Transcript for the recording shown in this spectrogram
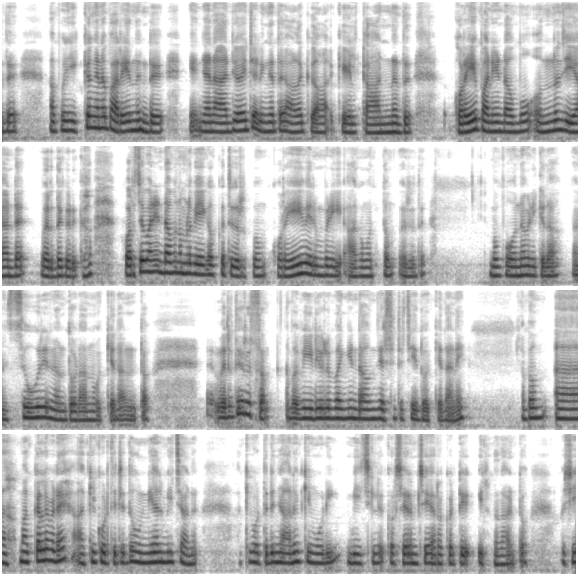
ഇത്. അപ്പോൾ ഇക്കങ്ങനെ പറയുന്നുണ്ട്. ഞാൻ ആദ്യമായിട്ടാണ് ഇങ്ങനത്തെ ആളെ കേൾ കാണുന്നത്. കുറേ പണി ഉണ്ടാകുമ്പോൾ ഒന്നും ചെയ്യാണ്ട് വെറുതെ കിടക്കുക കുറച്ച് പണി ഉണ്ടാകുമ്പോൾ നമ്മൾ വേഗമൊക്കെ തീർക്കും. കുറേ വരുമ്പോഴേ ആകെ മൊത്തം ഒരു ഇത്. അപ്പോൾ പോകുന്ന വഴിക്കതാ സൂര്യനൊന്ന് തൊടാൻ നോക്കിയതാണ് കേട്ടോ വെറുതെ രസം. അപ്പോൾ വീഡിയോയിൽ ഭംഗി ഉണ്ടാവും വിചാരിച്ചിട്ട് ചെയ്ത് നോക്കിയതാണേ. അപ്പം ആ, മക്കളിവിടെ ആക്കി കൊടുത്തിട്ട് ഇത് ഉണ്ണിയാൽ ബീച്ചാണ്. ആക്കി കൊടുത്തിട്ട് ഞാനൊക്കെയും കൂടി ബീച്ചിൽ കുറച്ച് നേരം ചെയറൊക്കെ ഇട്ട് ഇരുന്നതാണ് കേട്ടോ പക്ഷേ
